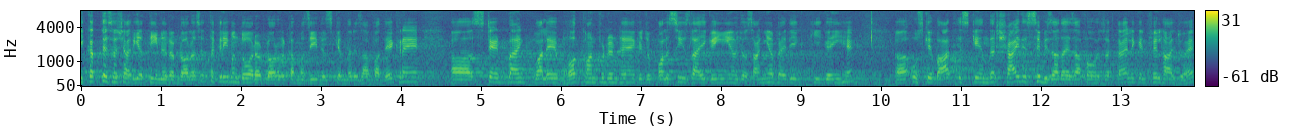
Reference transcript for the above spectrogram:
इकतीस अशारिया तीन अरब डॉलर से, तकरीबन दो अरब डॉलर का मजीद इसके अंदर इजाफा देख रहे हैं। स्टेट बैंक वाले बहुत कॉन्फिडेंट हैं कि जो पॉलिसीज़ लाई गई हैं, जो आसानियाँ पैदा की गई हैं उसके बाद इसके अंदर शायद इससे भी ज़्यादा इजाफा हो सकता है, लेकिन फ़िलहाल जो है,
